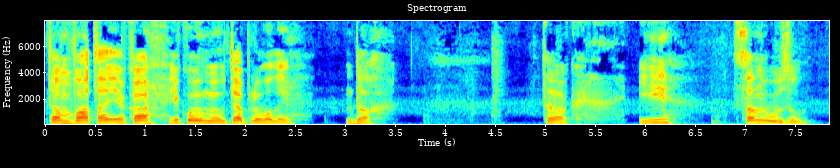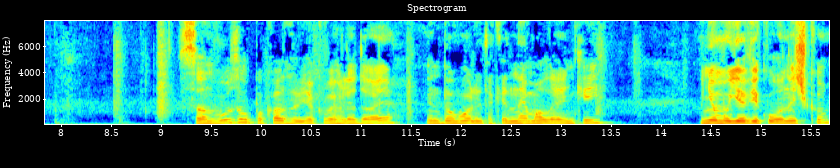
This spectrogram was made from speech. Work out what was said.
Там вата, яка, якою ми утеплювали дах. Так. І санвузол. Санвузол показую, як виглядає. Він доволі таки немаленький. В ньому є віконечко.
